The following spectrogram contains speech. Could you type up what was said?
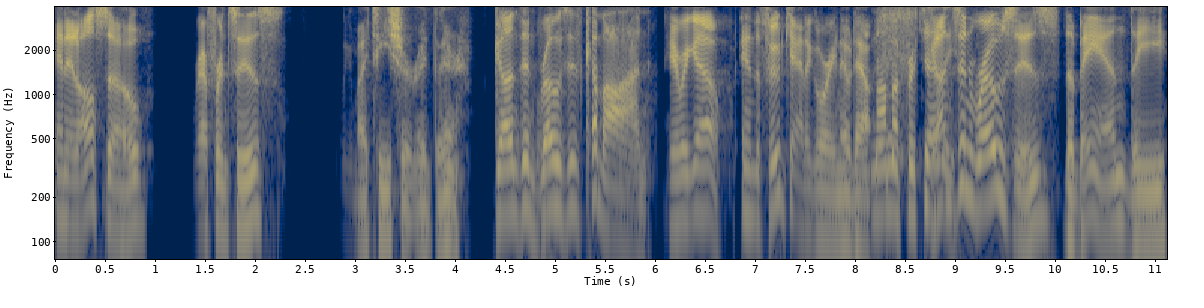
And it also references look at my t-shirt right there. Guns N' Roses, come on. Here we go. In the food category, no doubt. Mama Fratelli. Guns N' Roses, the band, the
